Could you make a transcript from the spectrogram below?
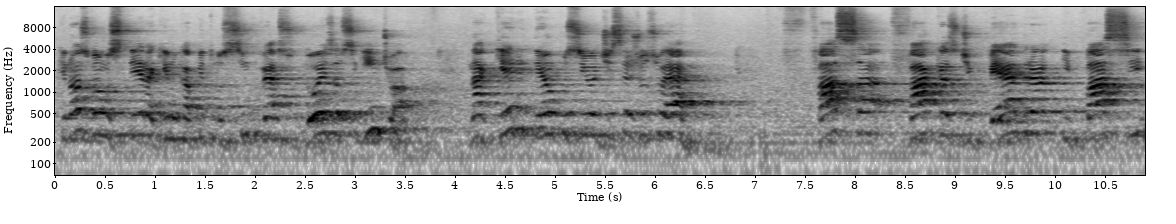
O que nós vamos ter aqui no capítulo 5, verso 2 é o seguinte, ó. Naquele tempo o Senhor disse a Josué: Faça facas de pedra e passe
